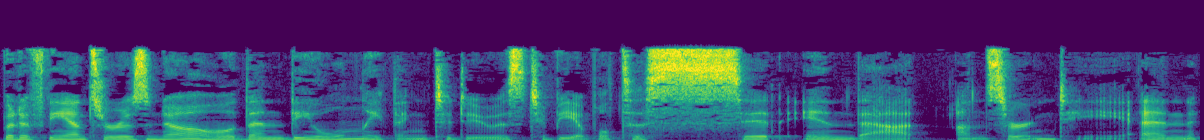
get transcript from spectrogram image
But if the answer is no, then the only thing to do is to be able to sit in that uncertainty. And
